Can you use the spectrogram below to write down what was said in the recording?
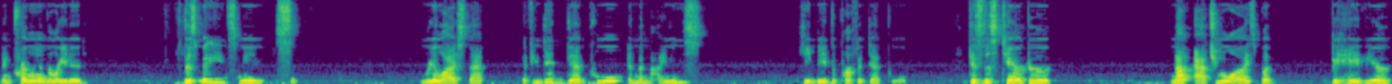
Incredibly underrated. This makes me realize that if you did Deadpool in the 90s, he'd be the perfect Deadpool. Because this character, not action-wise, but behavior,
